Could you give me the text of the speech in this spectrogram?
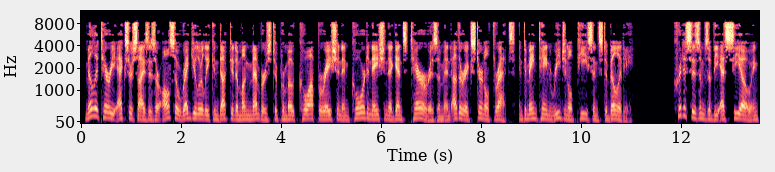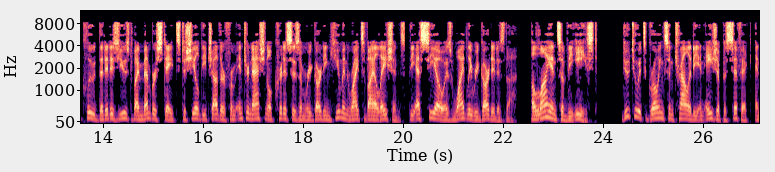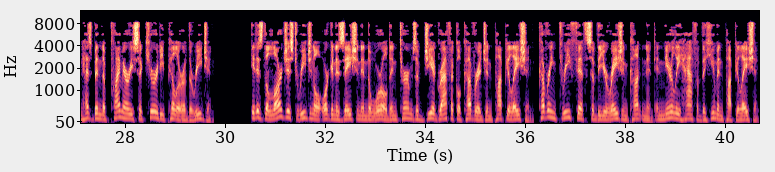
Military exercises are also regularly conducted among members to promote cooperation and coordination against terrorism and other external threats, and to maintain regional peace and stability. Criticisms of the SCO include that it is used by member states to shield each other from international criticism regarding human rights violations. The SCO is widely regarded as the Alliance of the East due to its growing centrality in Asia Pacific, and has been the primary security pillar of the region. It is the largest regional organization in the world in terms of geographical coverage and population, covering three-fifths of the Eurasian continent and nearly half of the human population.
